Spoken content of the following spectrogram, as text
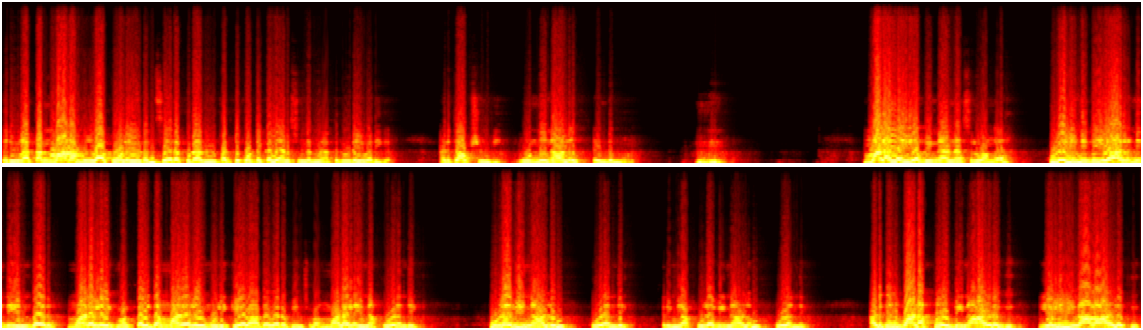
சரிங்களா? தன்மானம் இல்லா கோலையுடன் சேரக்கூடாதுன்னு பட்டுக்கோட்டை கல்யாண சுந்தரநாதனுடைய வரிகள் அடுத்த ஆப்ஷன் பி ஒன்னு நாலு ரெண்டு மூணு. மழலை அப்படின்னா என்ன சொல்லுவாங்க? குழலிநிதி யாழினிதி என்பர் மழலை மக்கள் தம் மழலை மொழி கேளாதவர் அப்படின்னு சொல்லுவாங்க. மழலைனா குழந்தை. குளவினாலும் குழந்தை. சரிங்களா? குளவினாலும் குழந்தை. அடுத்தது வனப்பு அப்படின்னா அழகு. எழில்னால அழகு.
